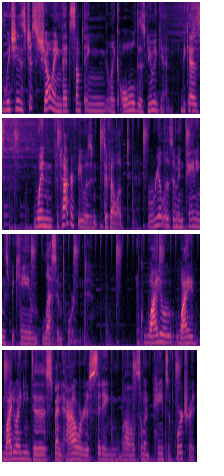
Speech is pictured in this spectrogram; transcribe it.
Which is just showing that something like old is new again. Because when photography was developed, realism in paintings became less important. Like why do why why do I need to spend hours sitting while someone paints a portrait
